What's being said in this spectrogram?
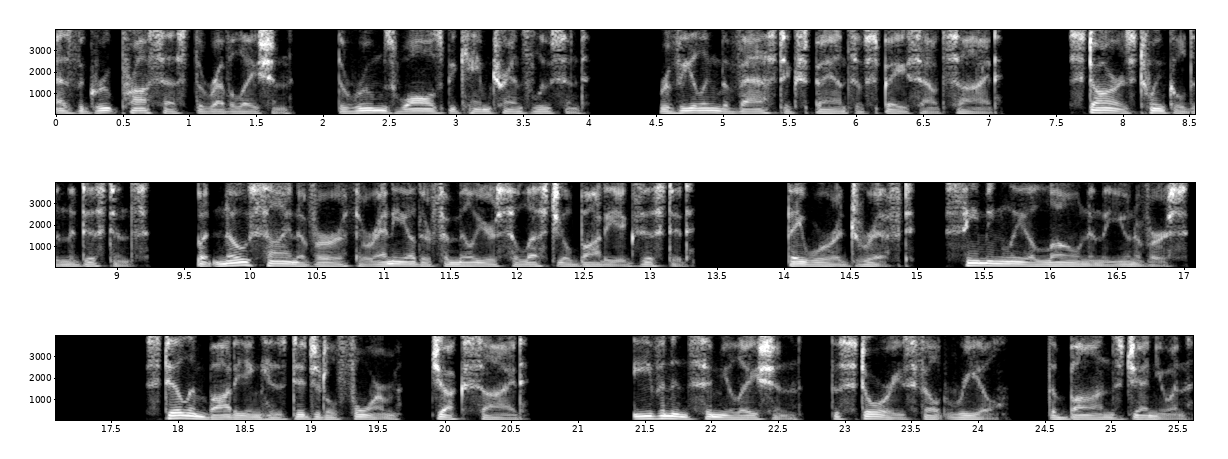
As the group processed the revelation, the room's walls became translucent, revealing the vast expanse of space outside. Stars twinkled in the distance, but no sign of Earth or any other familiar celestial body existed. They were adrift, seemingly alone in the universe. Still embodying his digital form, Jux sighed. Even in simulation, the stories felt real, the bonds genuine.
